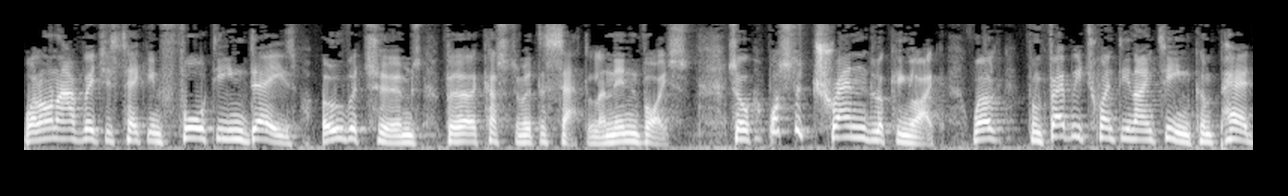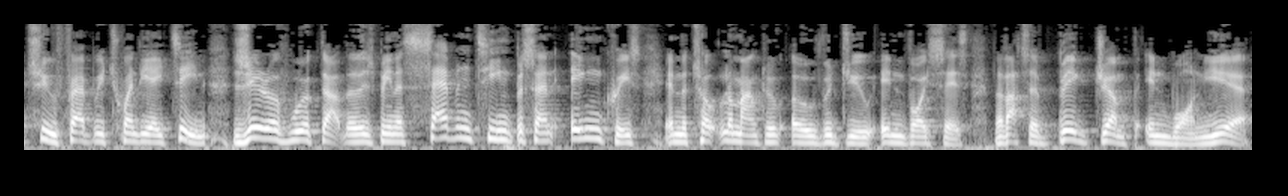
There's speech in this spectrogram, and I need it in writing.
well, on average, it's taking 14 days over terms for a customer to settle an invoice. So, what's the trend looking like? Well, from February 2019 compared to February 2018, Xero have worked out that there's been a 17% increase in the total amount of overdue invoices. Now that's a big jump in one year.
